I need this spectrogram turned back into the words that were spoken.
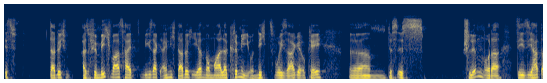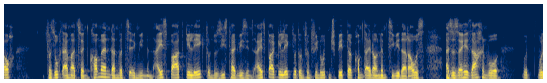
ist dadurch, also für mich war es halt, wie gesagt, eigentlich dadurch eher ein normaler Krimi und nichts, wo ich sage, okay, ähm, das ist schlimm oder sie, sie hat auch versucht einmal zu entkommen, dann wird sie irgendwie in ein Eisbad gelegt und du siehst halt, wie sie ins Eisbad gelegt wird und fünf Minuten später kommt einer und nimmt sie wieder raus. Also solche Sachen, wo, wo, wo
